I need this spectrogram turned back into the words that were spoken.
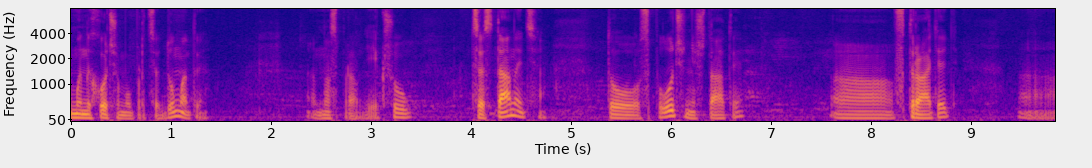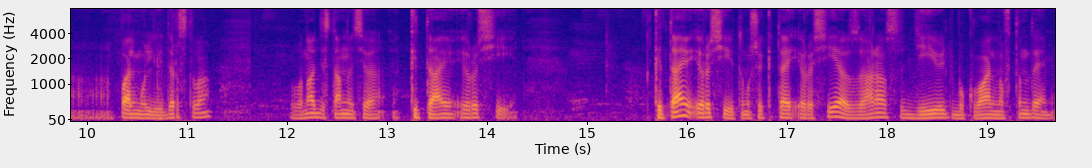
ми не хочемо про це думати. Насправді, якщо це станеться, то Сполучені Штати е, втратять е, пальму лідерства. Вона дістанеться Китаю і Росії. Китаю і Росії, тому що Китай і Росія зараз діють буквально в тандемі.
